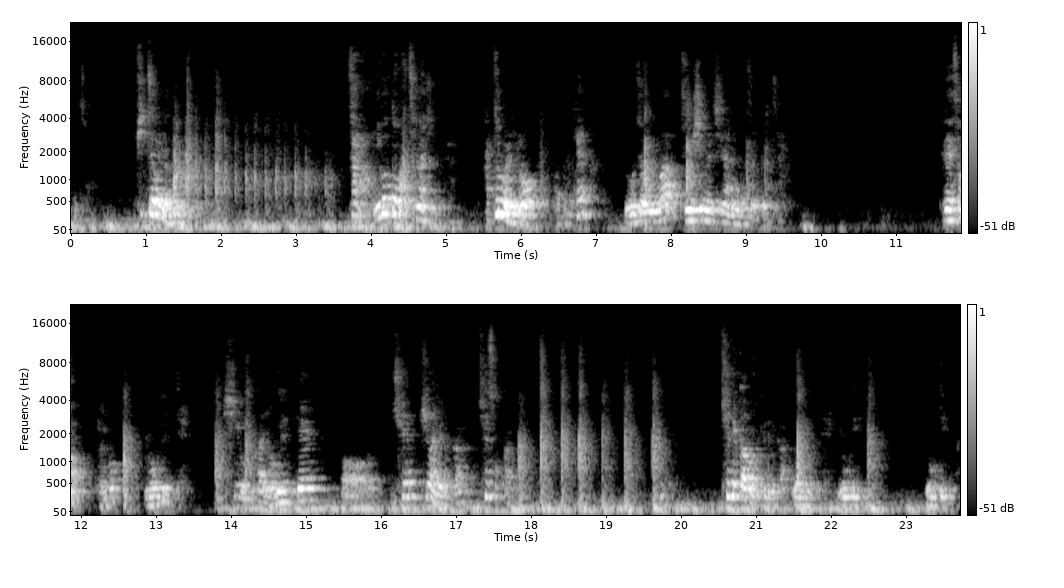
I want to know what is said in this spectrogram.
그렇죠. P점은 여기 자, 이것도 마찬가지입니다. 같은 원리로 어떻게? 요점과 중심을 지나는 것을 끊자. 그래서 결국 여기일 때, P가 여기일 때, 어, 최, P가 아니랄까? 최소값. 최대값은 어떻게 됩니까? 여기일 때, 여기, 여기가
